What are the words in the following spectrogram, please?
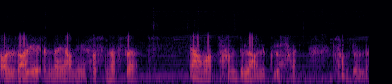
تعز عليه إنه يعني يحس نفسه. يا الحمد لله على كل حال. الحمد لله.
